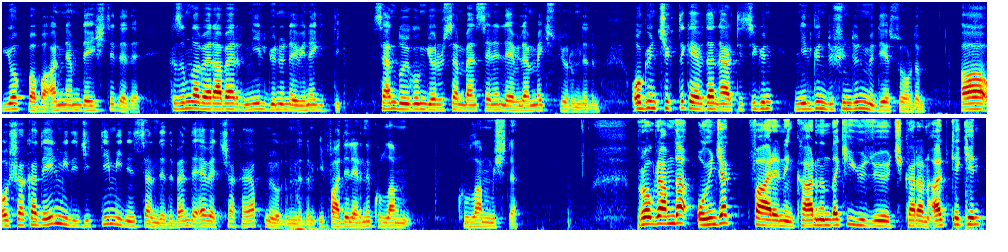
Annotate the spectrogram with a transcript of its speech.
yok baba annem değişti dedi. Kızımla beraber Nilgün'ün evine gittik. Sen duygun görürsen ben seninle evlenmek istiyorum dedim. O gün çıktık evden ertesi gün Nilgün düşündün mü diye sordum. Aa o şaka değil miydi ciddi miydin sen dedi. Ben de evet şaka yapmıyordum dedim ifadelerini kullan kullanmıştı. Programda oyuncak farenin karnındaki yüzüğü çıkaran Alptekin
